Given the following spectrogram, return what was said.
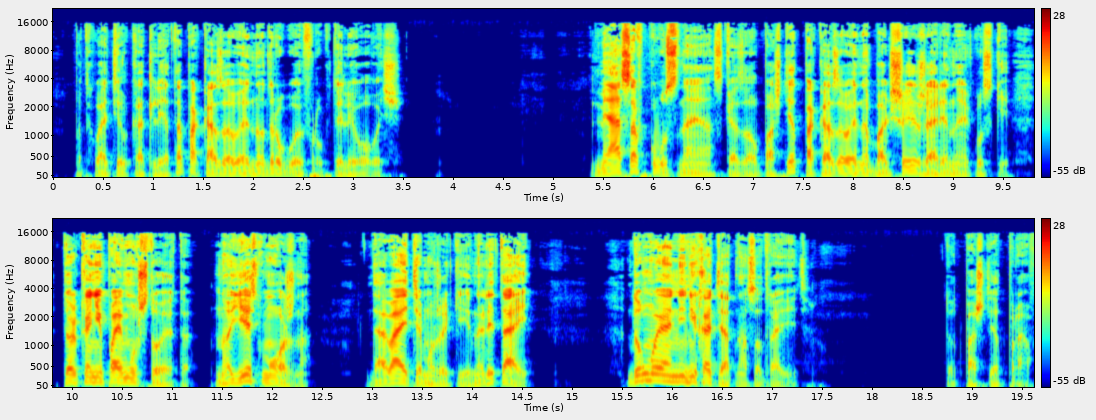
— подхватил котлета, показывая на другой фрукт или овощ. «Мясо вкусное», — сказал паштет, показывая на большие жареные куски. «Только не пойму, что это. Но есть можно». «Давайте, мужики, налетай!» «Думаю, они не хотят нас отравить». Тут паштет прав.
